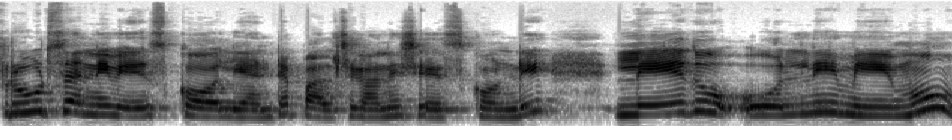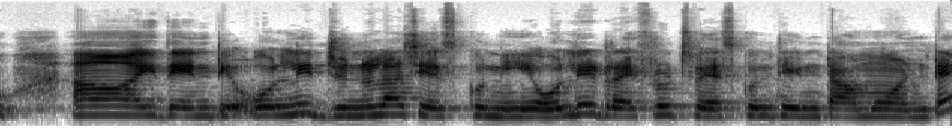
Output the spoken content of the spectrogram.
ఫ్రూట్స్ అన్నీ వేసుకోవాలి అంటే పలచగానే చేసుకోండి. లేదు ఓన్లీ మేము ఇదేంటి ఓన్లీ జున్నులా చేసుకుని ఓన్లీ డ్రై ఫ్రూట్స్ వేసుకుని తింటాము అంటే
